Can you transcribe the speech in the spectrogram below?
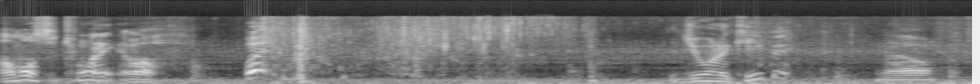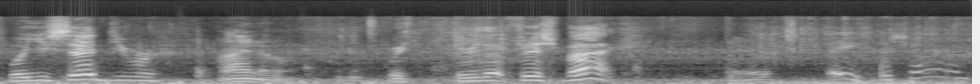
Almost a 20. Oh, what? Did you want to keep it? No, Well, you said you were. I know. We threw that fish back. There. Hey, fish on.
